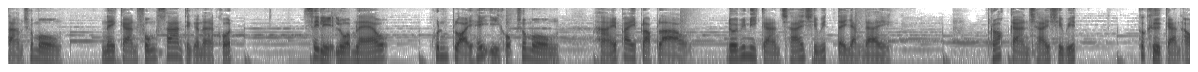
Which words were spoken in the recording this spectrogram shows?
สามชั่วโมง ในการฟุ้งซ่านถึงอนาคต สิริรวมแล้ว คุณปล่อยให้อีกหกชั่วโมง หายไปเปล่าๆ โดยไม่มีการใช้ชีวิตแต่อย่างใด เพราะการใช้ชีวิต ก็คือการเอา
